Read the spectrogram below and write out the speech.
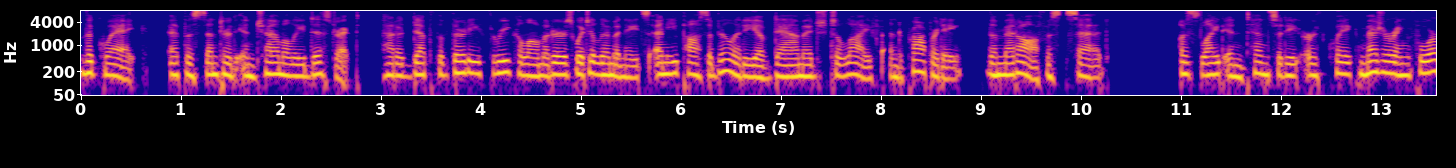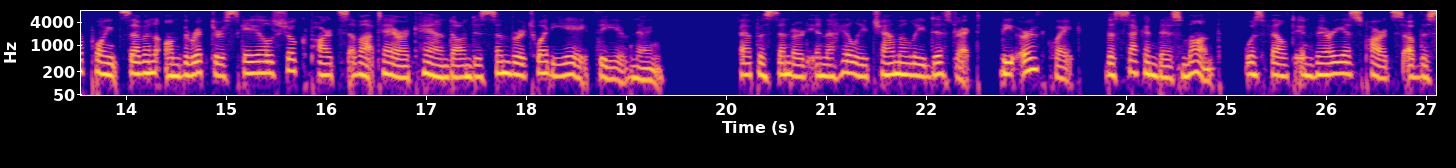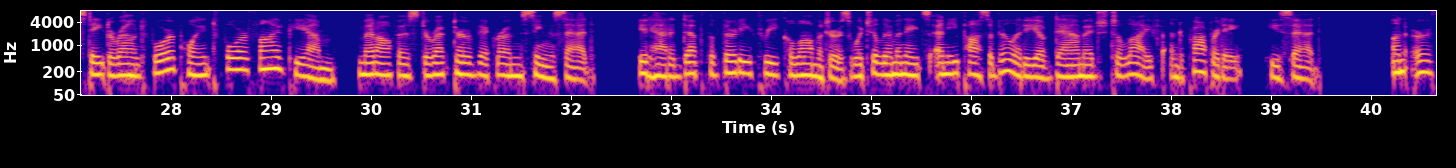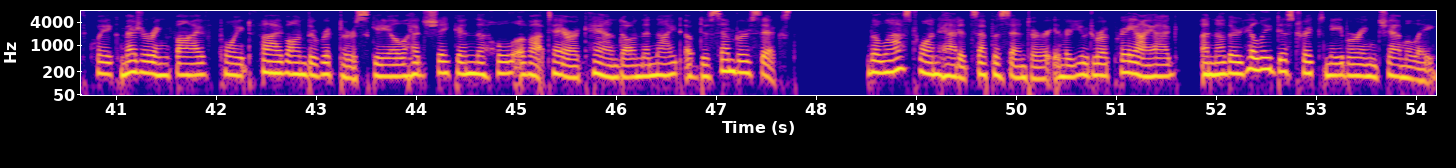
The quake, epicentered in Chamoli district, had a depth of 33 kilometers which eliminates any possibility of damage to life and property, the Met Office said. A slight intensity earthquake measuring 4.7 on the Richter scale shook parts of Uttarakhand on December 28 evening. Epicentered in the hilly Chamoli district, the earthquake, the second this month, was felt in various parts of the state around 4.45 pm, Met Office Director Vikram Singh said. It had a depth of 33 kilometers which eliminates any possibility of damage to life and property, he said. An earthquake measuring 5.5 on the Richter scale had shaken the whole of Uttarakhand on the night of December 6. The last one had its epicenter in Rudra Prayag, another hilly district neighboring Chamoli.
